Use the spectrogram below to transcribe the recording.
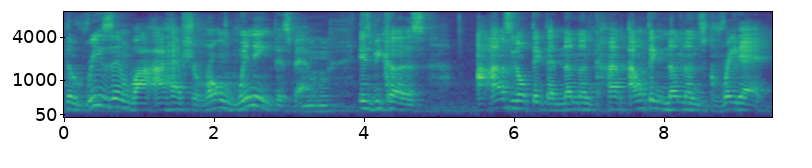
The reason why I have Charron winning this battle mm-hmm. is because I honestly don't think that Nun Nun con- I don't think Nun Nun's great at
